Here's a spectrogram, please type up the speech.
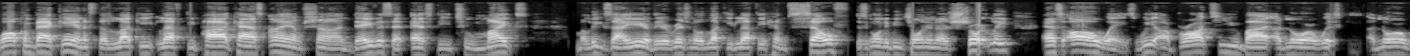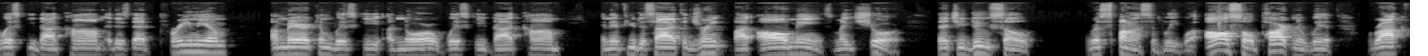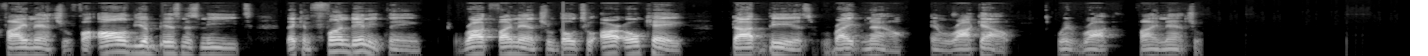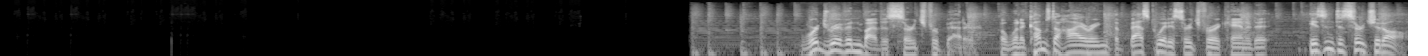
welcome back in. It's the Lucky Lefty podcast. I am Shaun Davis at SD2 Mics. Malik Zaire, the original Lucky Lefty himself, is going to be joining us shortly. As always, we are brought to you by Anora Whiskey, AnoraWhiskey.com. It is that premium American whiskey, AnoraWhiskey.com. And if you decide to drink, by all means, make sure that you do so responsibly. We're also partnered with Rok Financial for all of your business needs that can fund anything. Rok Financial, go to ROK.biz right now and rock out with Rok Financial. We're driven by the search for better. But when it comes to hiring, the best way to search for a candidate isn't to search at all.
